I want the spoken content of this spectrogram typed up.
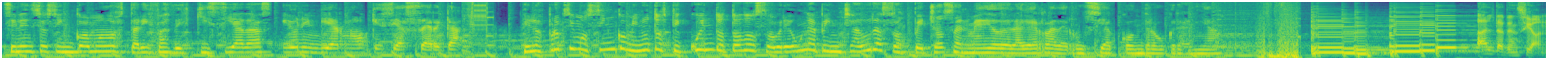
silencios incómodos, tarifas desquiciadas y un invierno que se acerca. En los próximos cinco minutos te cuento todo sobre una pinchadura sospechosa en medio de la guerra de Rusia contra Ucrania. Alta tensión.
